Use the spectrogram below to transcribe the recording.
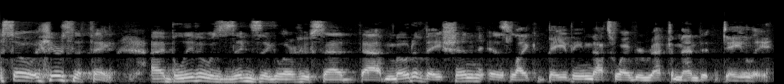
So here's the thing. I believe it was Zig Ziglar who said that motivation is like bathing. That's why we recommend it daily.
